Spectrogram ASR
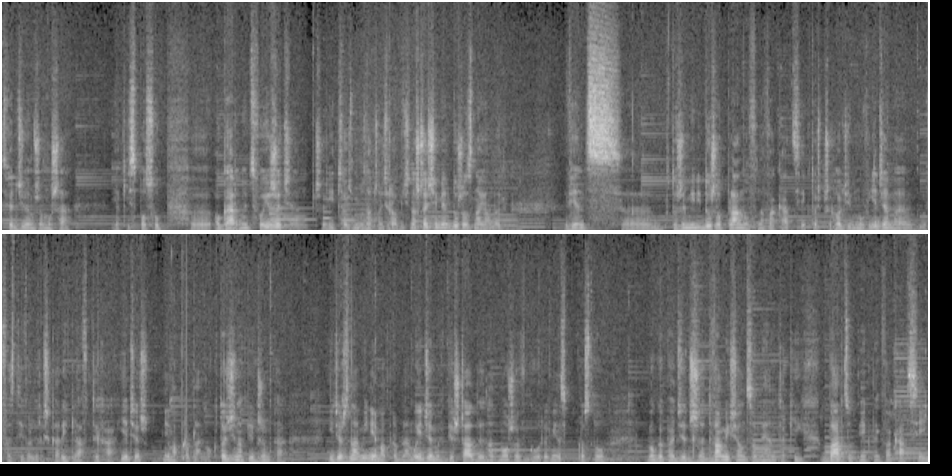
stwierdziłem, że muszę w jakiś sposób e, ogarnąć swoje życie, czyli coś mu zacząć robić. Na szczęście miałem dużo znajomych, więc y, którzy mieli dużo planów na wakacje. Ktoś przychodzi i mówi, jedziemy w festiwal Ryśka Ridla w Tychach, jedziesz? Nie ma problemu. Ktoś idzie na pielgrzymkę idziesz z nami, nie ma problemu. Jedziemy w Bieszczady, nad morze, w góry, więc po prostu mogę powiedzieć, że dwa miesiące miałem takich bardzo pięknych wakacji.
